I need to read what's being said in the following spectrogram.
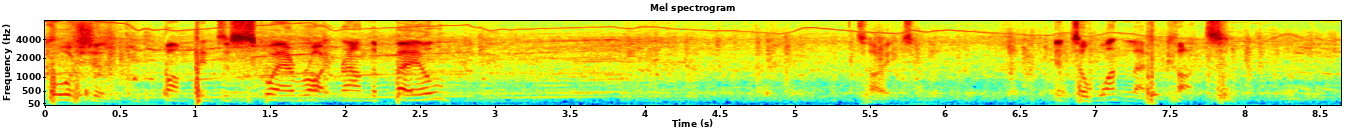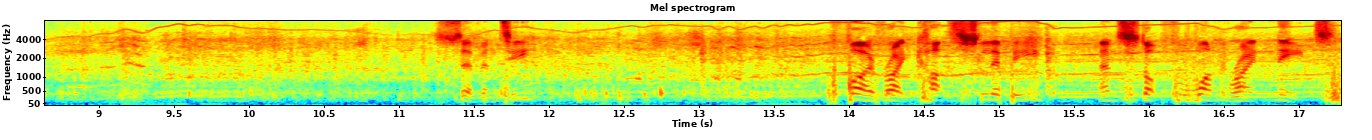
Caution, bump into square right round the bail. Tight. Into one left cut. 70. Five right cut slippy and stop for one right neat.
